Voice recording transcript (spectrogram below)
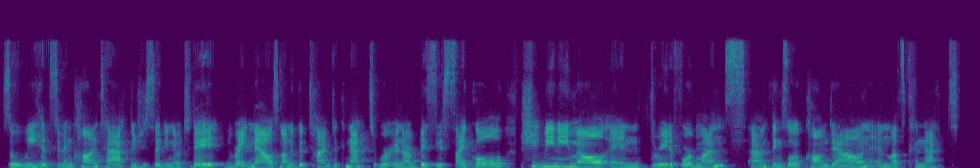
So we had stayed in contact, and she said, you know, today, right now, is not a good time to connect. We're in our busiest cycle. Shoot me an email in three to four months. Um, things will have calmed down, and let's connect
